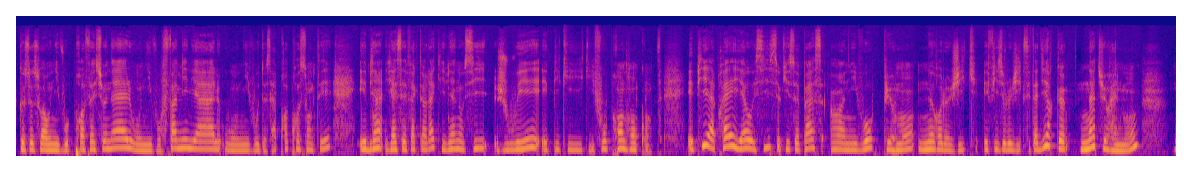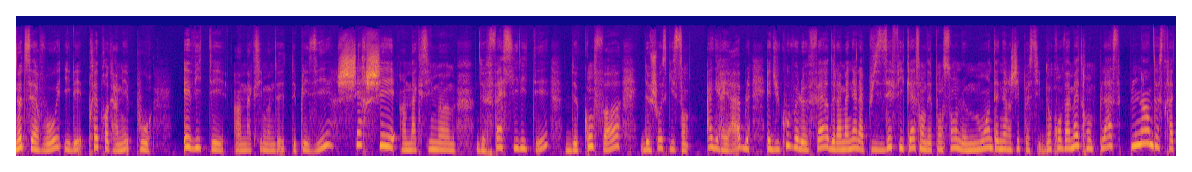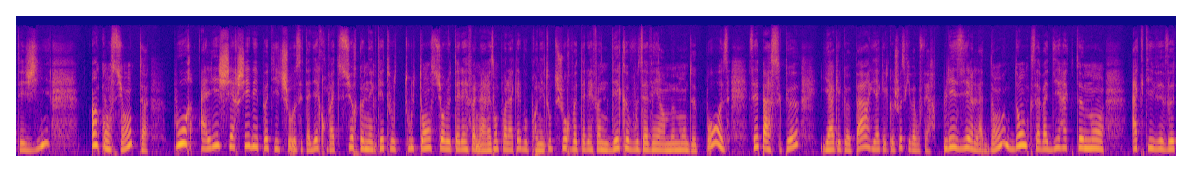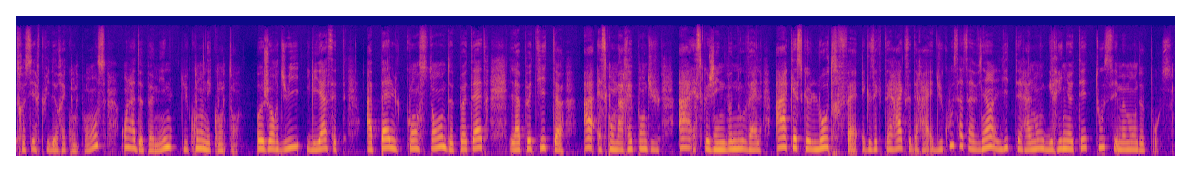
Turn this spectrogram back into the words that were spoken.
que ce soit au niveau professionnel ou au niveau familial ou au niveau de sa propre santé, eh bien, il y a ces facteurs-là qui viennent aussi jouer et puis qu'il faut prendre en compte. Et puis après, il y a aussi ce qui se passe à un niveau purement neurologique et physiologique, c'est-à-dire que naturellement, notre cerveau, il est préprogrammé pour éviter un maximum de, plaisir, chercher un maximum de facilité, de confort, de choses qui sont agréables et du coup veut le faire de la manière la plus efficace en dépensant le moins d'énergie possible. Donc on va mettre en place plein de stratégies inconscientes pour aller chercher des petites choses. C'est-à-dire qu'on va être surconnecté tout, le temps sur le téléphone. La raison pour laquelle vous prenez toujours votre téléphone dès que vous avez un moment de pause, c'est parce que il y a quelque part, il y a quelque chose qui va vous faire plaisir là-dedans. Donc ça va directement activer votre circuit de récompense. On a dopamine, du coup on est content. Aujourd'hui, il y a cet appel constant de peut-être la petite Ah, est-ce qu'on m'a répondu? Ah, est-ce que j'ai une bonne nouvelle? Ah, qu'est-ce que l'autre fait? etc., etc. Et du coup, ça, ça vient littéralement grignoter tous ces moments de pause.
